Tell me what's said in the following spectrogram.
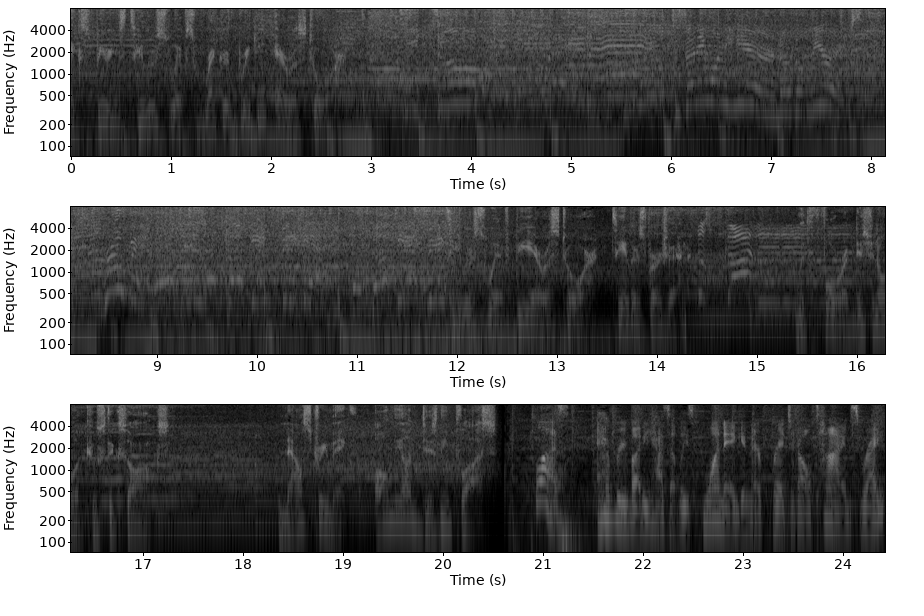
Experience Taylor Swift's record breaking Eras Tour. The Eras Tour, Taylor's version, with four additional acoustic songs. Now streaming only on Disney Plus. Plus, everybody has at least one egg in their fridge at all times, right?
